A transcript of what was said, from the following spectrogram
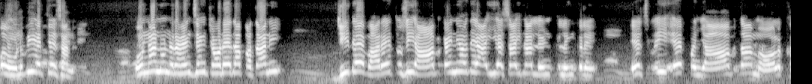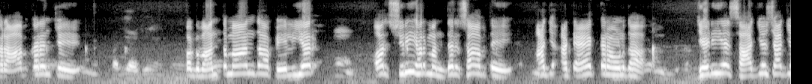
ਉਹ ਹੁਣ ਵੀ ਇੱਥੇ ਸਨ। ਉਹਨਾਂ ਨੂੰ ਨਰਾਇਣ ਸਿੰਘ ਚੌੜੇ ਦਾ ਪਤਾ ਨਹੀਂ। ਜਿਹਦੇ ਬਾਰੇ ਤੁਸੀਂ ਆਪ ਕਹਿੰਦੇ ਹੋ ਤੇ ਆਈਐਸਆਈ ਨਾਲ ਲਿੰਕ ਲਿੰਕ ਨੇ। ਇਸ ਲਈ ਇਹ ਪੰਜਾਬ ਦਾ ਮਾਹੌਲ ਖਰਾਬ ਕਰਨ 'ਚ ਭਗਵੰਤ ਮਾਨ ਦਾ ਫੇਲਿਅਰ ਔਰ ਸ੍ਰੀ ਹਰਮੰਦਰ ਸਾਹਿਬ ਤੇ ਅੱਜ ਅਟੈਕ ਕਰਾਉਣ ਦਾ ਜਿਹੜੀ ਇਹ ਸਾਜ਼ਿਸ਼ ਅੱਜ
